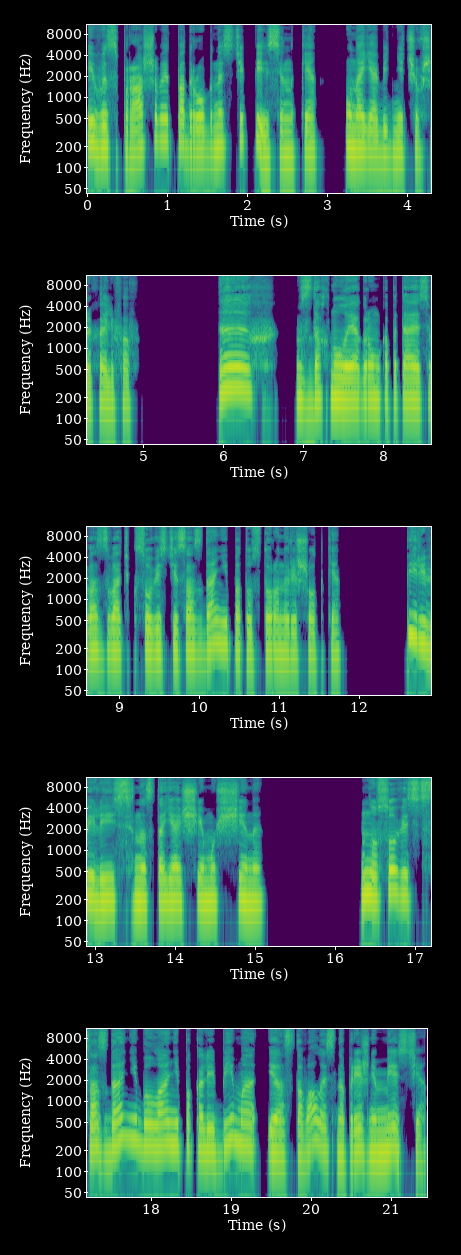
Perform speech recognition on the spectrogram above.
и выспрашивает подробности песенки у наябедничавших эльфов. «Эх!» — вздохнула я громко, пытаясь воззвать к совести созданий по ту сторону решетки. Перевелись настоящие мужчины. Но совесть созданий была непоколебима и оставалась на прежнем месте.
